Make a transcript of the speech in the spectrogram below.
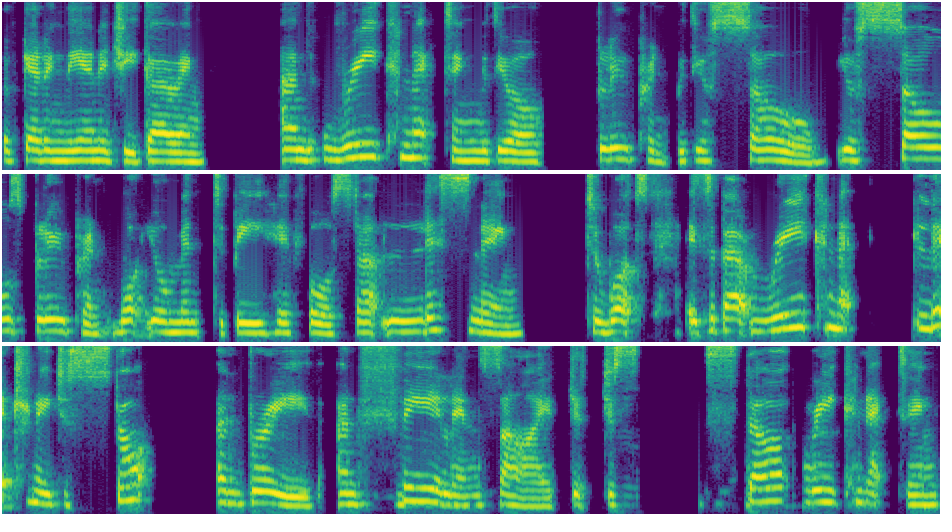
of getting the energy going and reconnecting with your blueprint, with your soul, your soul's blueprint, what you're meant to be here for. Start listening to what's it's about reconnect literally just stop and breathe and feel mm-hmm. inside just just start reconnecting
